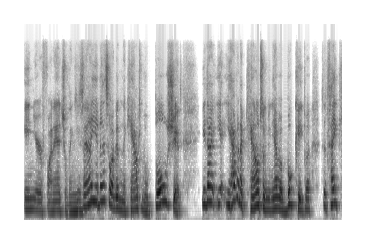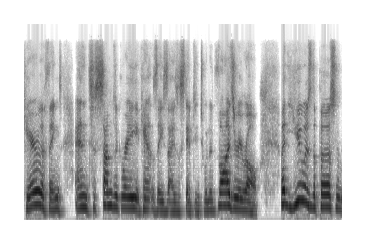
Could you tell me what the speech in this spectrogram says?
in your financial things. You say, oh yeah, but that's why I got an accountant. Bullshit. You don't. You have an accountant and you have a bookkeeper to take care of the things. And to some degree, accountants these days have stepped into an advisory role. But you, as the person,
